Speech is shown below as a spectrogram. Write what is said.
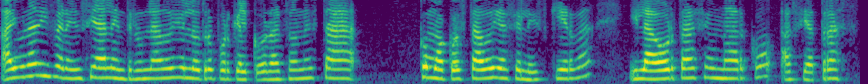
Hay una diferencial entre un lado y el otro porque el corazón está como acostado y hacia la izquierda y la aorta hace un arco hacia atrás.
